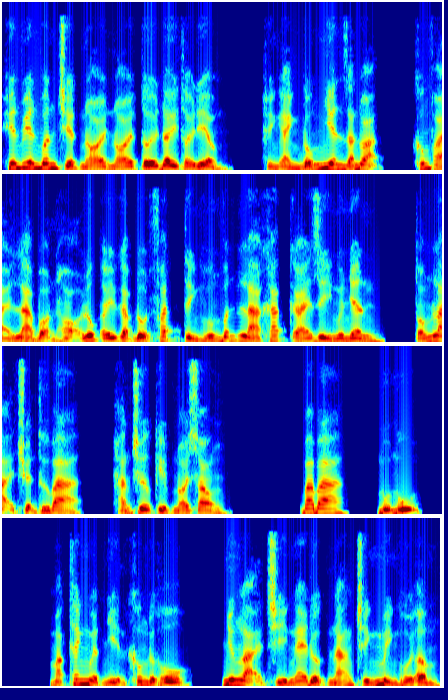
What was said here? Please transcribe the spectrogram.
Hiên viên Vân Triệt nói nói tới đây thời điểm, hình ảnh đống nhiên gián đoạn, không phải là bọn họ lúc ấy gặp đột phát tình huống vẫn là khác cái gì nguyên nhân, tóm lại chuyện thứ ba, hắn chưa kịp nói xong. Ba ba, mụ mụ. Mạc Thanh Nguyệt nhịn không được hô, nhưng lại chỉ nghe được nàng chính mình hồi âm.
